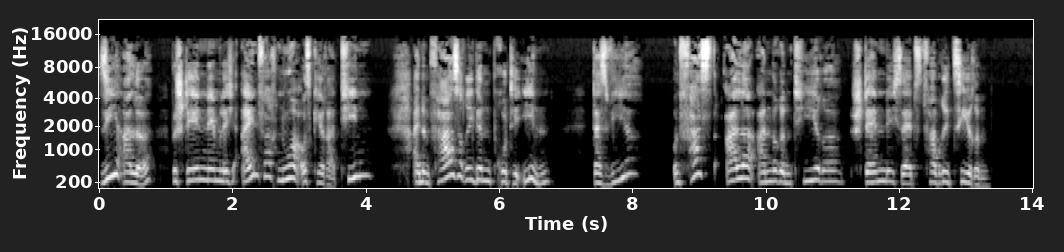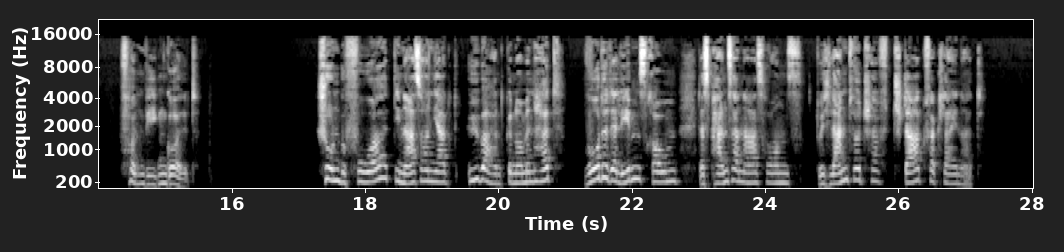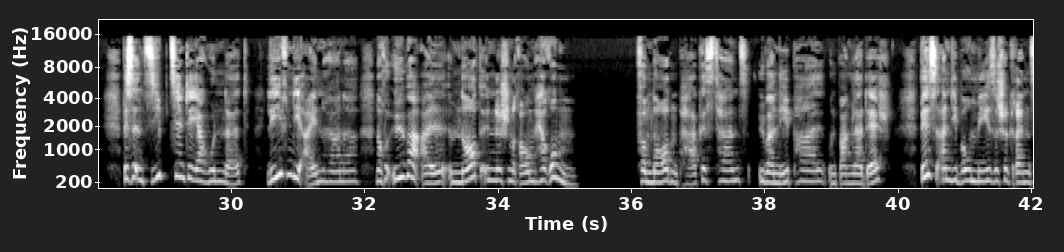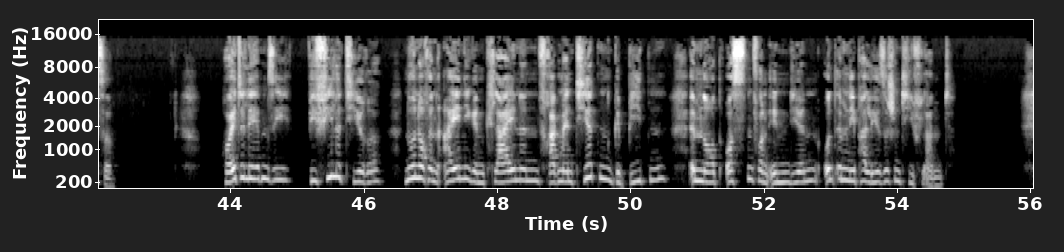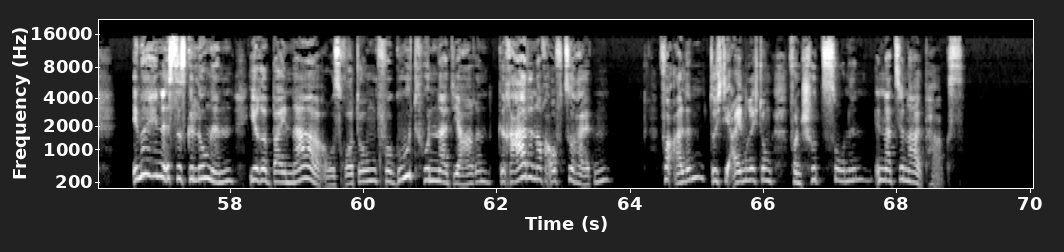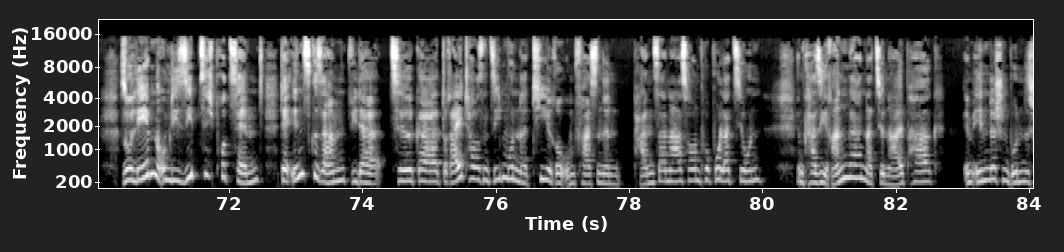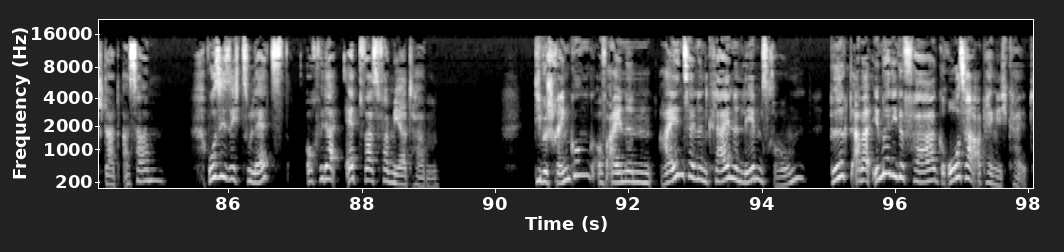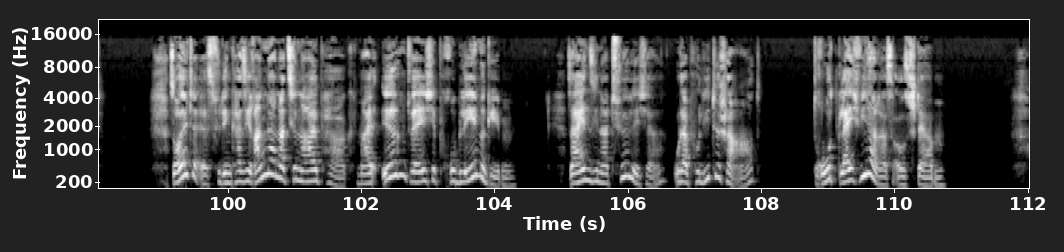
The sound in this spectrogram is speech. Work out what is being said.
Sie alle bestehen nämlich einfach nur aus Keratin, einem faserigen Protein, das wir und fast alle anderen Tiere ständig selbst fabrizieren. Von wegen Gold. Schon bevor die Nashornjagd überhand genommen hat, wurde der Lebensraum des Panzernashorns durch Landwirtschaft stark verkleinert. Bis ins 17. Jahrhundert liefen die Einhörner noch überall im nordindischen Raum herum, vom Norden Pakistans über Nepal und Bangladesch bis an die burmesische Grenze. Heute leben sie, wie viele Tiere, nur noch in einigen kleinen, fragmentierten Gebieten im Nordosten von Indien und im nepalesischen Tiefland. Immerhin ist es gelungen, ihre beinahe Ausrottung vor gut hundert Jahren gerade noch aufzuhalten, vor allem durch die Einrichtung von Schutzzonen in Nationalparks. So leben um die 70 Prozent der insgesamt wieder circa 3700 Tiere umfassenden Panzernashornpopulation im Kasiranga Nationalpark im indischen Bundesstaat Assam wo sie sich zuletzt auch wieder etwas vermehrt haben. Die Beschränkung auf einen einzelnen kleinen Lebensraum birgt aber immer die Gefahr großer Abhängigkeit. Sollte es für den Kasiranga Nationalpark mal irgendwelche Probleme geben, seien sie natürlicher oder politischer Art, droht gleich wieder das Aussterben.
